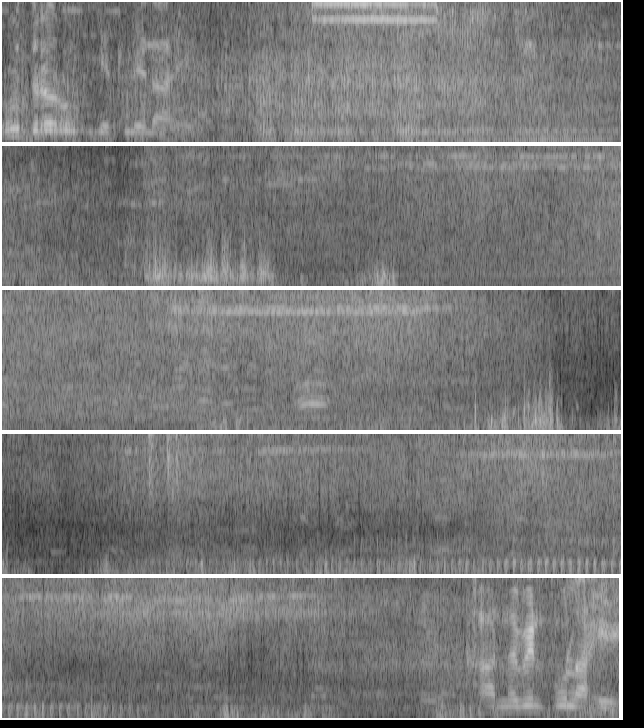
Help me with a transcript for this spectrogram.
रुद्र रूप घेतलेलं आहे. हा नवीन पूल आहे.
